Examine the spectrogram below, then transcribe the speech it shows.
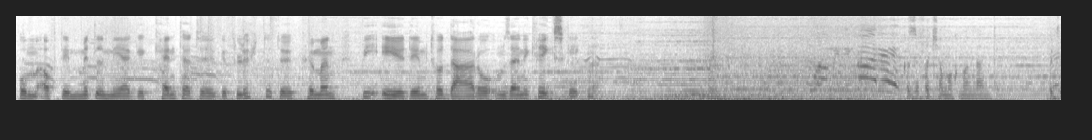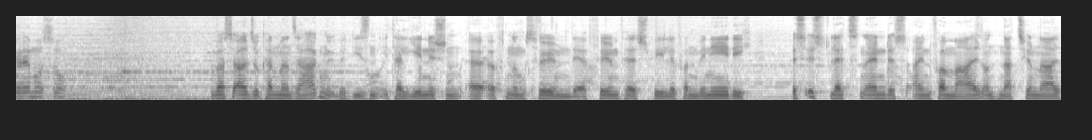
um auf dem Mittelmeer gekenterte Geflüchtete kümmern, wie ehedem Todaro um seine Kriegsgegner. Cosa facciamo, Comandante? Was also kann man sagen über diesen italienischen Eröffnungsfilm der Filmfestspiele von Venedig? Es ist letzten Endes ein formal und national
